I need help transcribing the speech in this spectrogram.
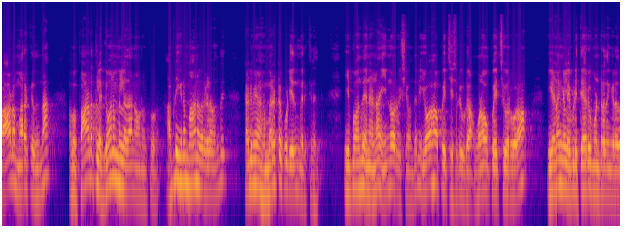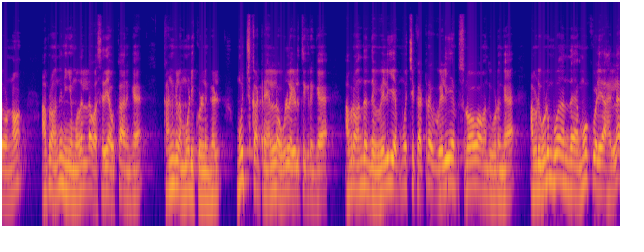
பாடம் மறக்குதுன்னா அப்போ பாடத்தில் கவனம் இல்லை தானே அவனுக்கு? அப்படிங்கிற மாணவர்களை வந்து கடுமையாக மிரட்டக்கூடியதும் இருக்கிறது. இப்போ வந்து என்னென்னா இன்னொரு விஷயம் வந்து யோகா பயிற்சி சொல்லி கொடுக்குறான். உணவு பயிற்சி ஒரு இடங்கள் எப்படி தேர்வு பண்ணுறதுங்கிறது ஒன்றும் அப்புறம் வந்து நீங்கள் முதல்ல வசதியாக உட்காருங்க. கண்களை மூடிக்கொள்ளுங்கள். மூச்சு காற்றை எல்லாம் உள்ளே இழுத்துக்கிறங்க. அப்புறம் வந்து அந்த வெளியே மூச்சு காற்றை வெளியே ஸ்லோவாக வந்து விடுங்க. அப்படி விடும்போது அந்த மூக்கு வழியாக இல்லை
